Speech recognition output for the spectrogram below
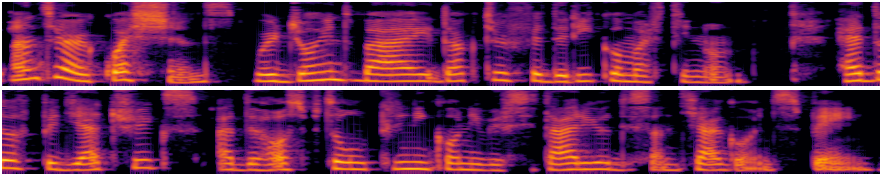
To answer our questions, we're joined by Dr. Federico Martinon, Head of Pediatrics at the Hospital Clínico Universitario de Santiago in Spain,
